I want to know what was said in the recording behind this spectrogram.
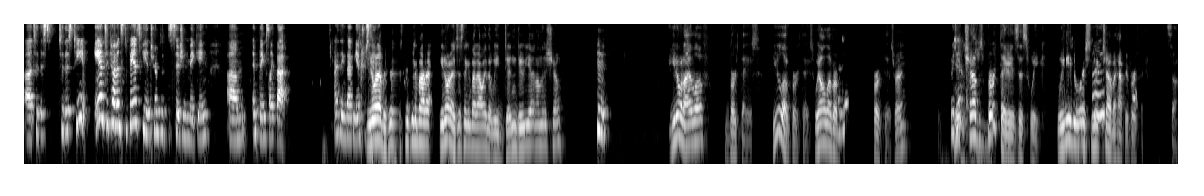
uh, to this to this team and to kevin stefanski in terms of decision making um, and things like that i think that'd be interesting you know what i was just thinking about it you know what i was just thinking about ali that we didn't do yet on this show hmm. you know what i love birthdays you love birthdays we all love our birthdays right we Nick do. Chubb's birthday is this week. We need to wish Nick. Chubb a happy birthday. So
